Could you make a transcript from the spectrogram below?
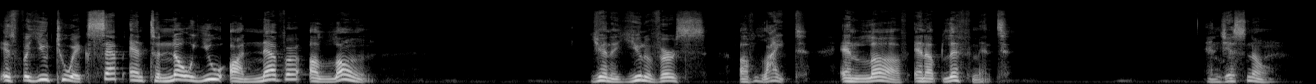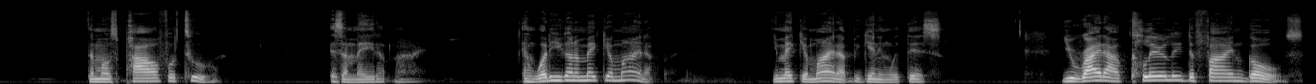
is for you to accept and to know you are never alone. You're in a universe of light and love and upliftment. And just know the most powerful tool is a made up mind. And what are you going to make your mind up? You make your mind up beginning with this. You write out clearly defined goals.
